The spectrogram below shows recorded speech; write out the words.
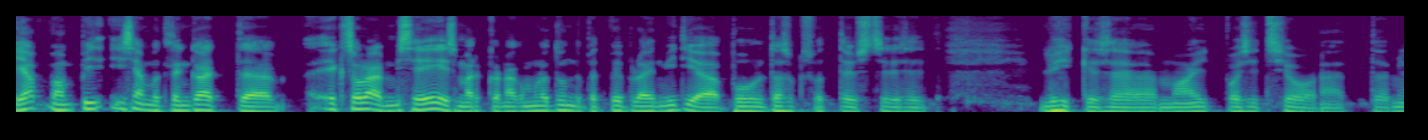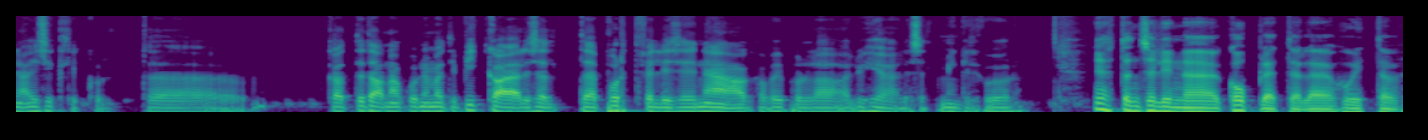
jah, ma ise mõtlen ka, et äh, eks ole, mis see eesmärk on, aga mulle tundub, et võib-olla Nvidia puhul tasuks võtta just selliseid lühikesemaid positsioone, et mina isiklikult ka teda nagu niimoodi pikaajaliselt portfellis ei näe, aga võib-olla lühiajaliselt mingil kujul. jah, ta on selline kauplejatele huvitav,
